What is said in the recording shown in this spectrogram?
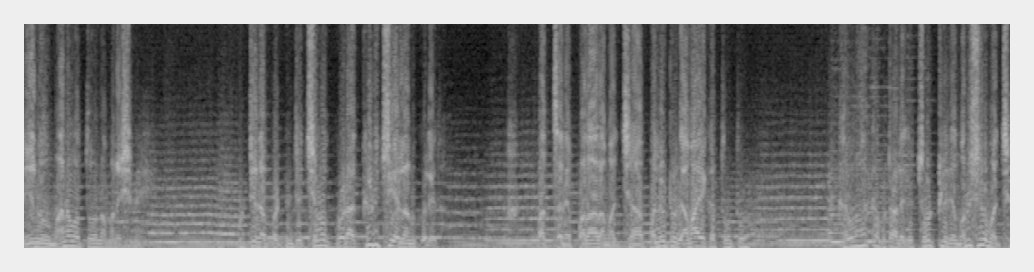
నేను మానవత్వం ఉన్న మనిషిని. పుట్టినప్పటి నుంచి చివకు కూడా కిడు చేయాలనుకోలేదు. పచ్చని పొలాల మధ్య పల్లెటూరి అమాయకత్వంతో కల్లా కపటాలకు చోట్లేని మనుషుల మధ్య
